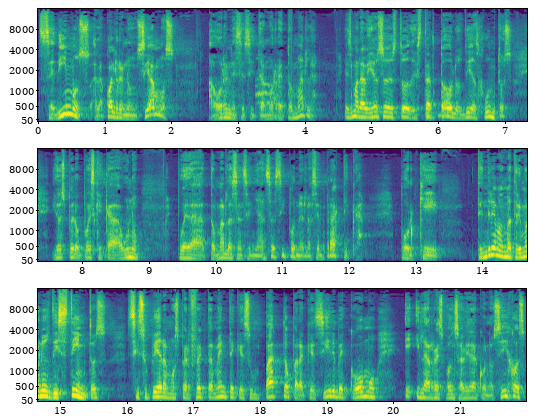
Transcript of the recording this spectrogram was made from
cedimos, a la cual renunciamos, ahora necesitamos retomarla. Es maravilloso esto de estar todos los días juntos. Yo espero pues que cada uno pueda tomar las enseñanzas y ponerlas en práctica, porque tendríamos matrimonios distintos si supiéramos perfectamente que es un pacto, para qué sirve, cómo, y, y la responsabilidad con los hijos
